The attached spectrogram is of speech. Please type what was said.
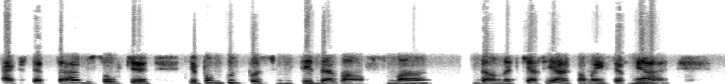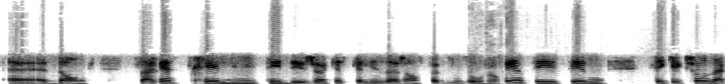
acceptables, sauf qu'il n'y a pas beaucoup de possibilités d'avancement dans notre carrière comme infirmière. Euh, donc, ça reste très limité déjà qu'est-ce que les agences peuvent nous offrir. C'est quelque chose à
